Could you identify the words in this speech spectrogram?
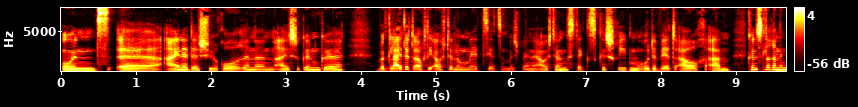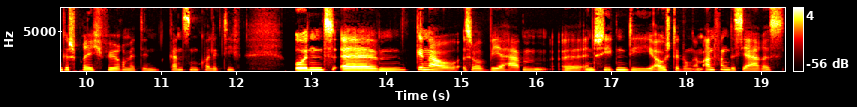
Und äh, eine der Jurorinnen, Aisha Göngö, begleitet auch die Ausstellung mit. Sie hat zum Beispiel einen Ausstellungstext geschrieben oder wird auch ähm, Künstlerinnengespräch führen mit dem ganzen Kollektiv. Und ähm, genau, also wir haben äh, entschieden, die Ausstellung am Anfang des Jahres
